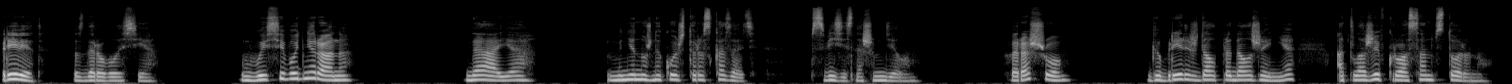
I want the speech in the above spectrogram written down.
«Привет», — поздоровалась я. «Вы сегодня рано». «Да, я... Мне нужно кое-что рассказать в связи с нашим делом». «Хорошо». Габриэль ждал продолжения — отложив круассан в сторону.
